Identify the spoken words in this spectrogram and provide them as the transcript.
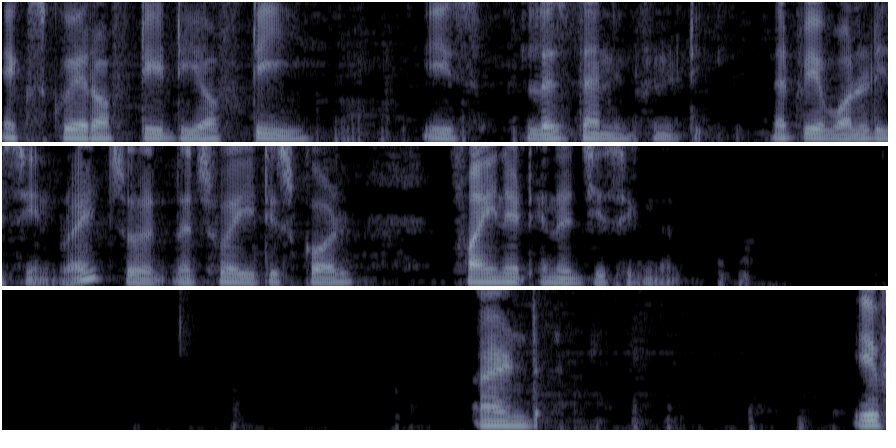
x square of t d of t is less than infinity. That we have already seen right? So that's why it is called finite energy signal and if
